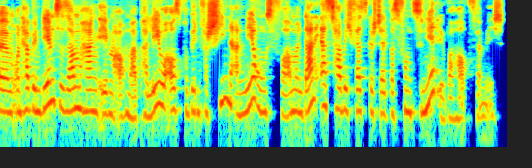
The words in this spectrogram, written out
ähm, und habe in dem Zusammenhang eben auch mal Paleo ausprobiert, verschiedene Ernährungsformen. Und dann erst habe ich festgestellt, was funktioniert überhaupt für mich?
